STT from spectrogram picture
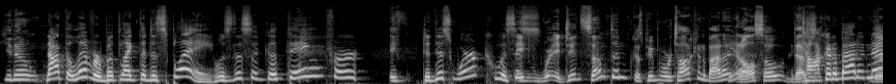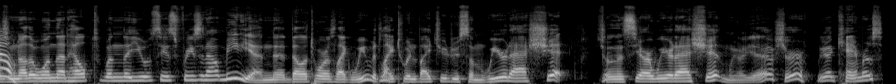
You know, not the liver, but like the display. Was this a good thing for? If- did this work? Was this it, it did something because people were talking about it. And also, that's, talking about it now. there's another one that helped when the UFC is freezing out media. And the Bellator is like, we would like to invite you to some weird ass shit. Do you want to see our weird ass shit? And we go, yeah, sure. We got cameras.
